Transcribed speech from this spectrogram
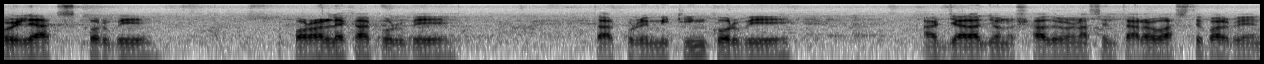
রিল্যাক্স করবে, পড়ালেখা করবে, তারপরে মিটিং করবে। আর যারা জনসাধারণ আছেন তারাও আসতে পারবেন।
